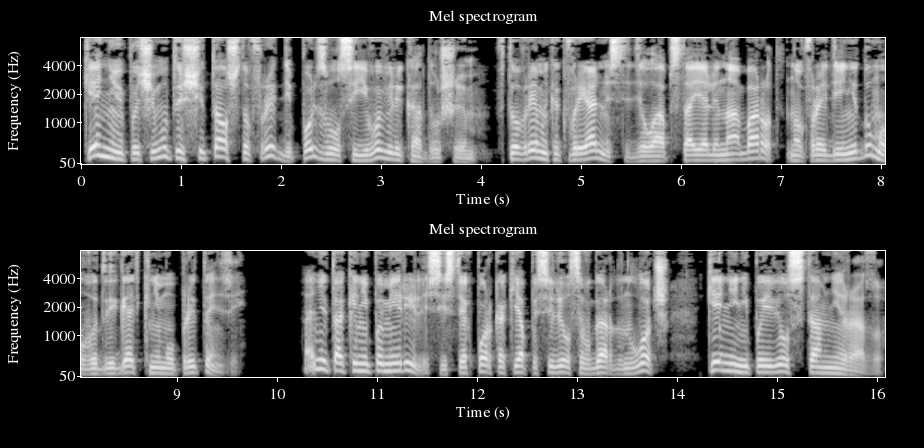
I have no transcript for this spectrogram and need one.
Кенни почему-то считал, что Фредди пользовался его великодушием, в то время как в реальности дела обстояли наоборот, но Фредди не думал выдвигать к нему претензий. Они так и не помирились, и с тех пор, как я поселился в Гарден-Лодж, Кенни не появился там ни разу.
